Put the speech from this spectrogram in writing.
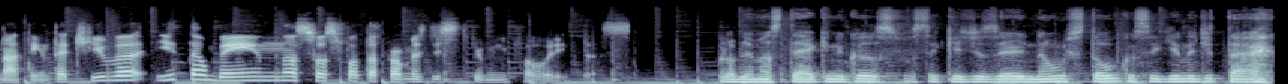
na tentativa e também nas suas plataformas de streaming favoritas. Problemas técnicos, você quis dizer não estou conseguindo editar.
